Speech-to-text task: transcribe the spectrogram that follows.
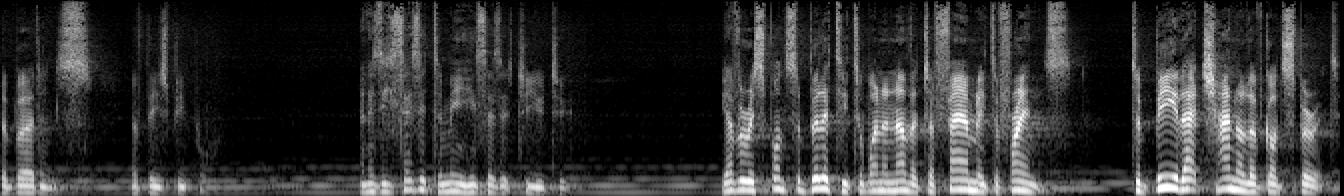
the burdens of these people. And as he says it to me, he says it to you too. You have a responsibility to one another, to family, to friends, to be that channel of God's Spirit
